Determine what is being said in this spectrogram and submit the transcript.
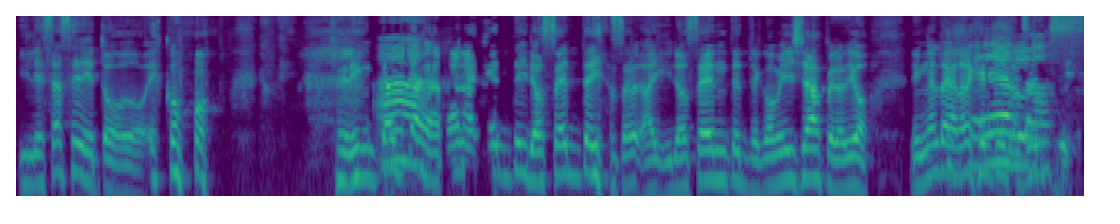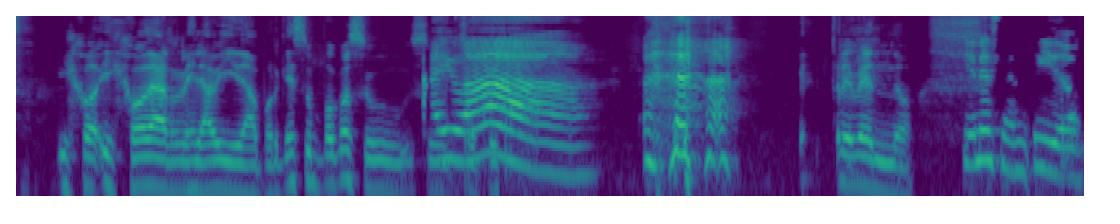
y les hace de todo. Es como, le encanta ah. agarrar a gente inocente, y inocente entre comillas, pero digo, le encanta agarrar a gente inocente y, joderles la vida, porque es un poco su... Ahí va. Tremendo. Tiene sentido.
